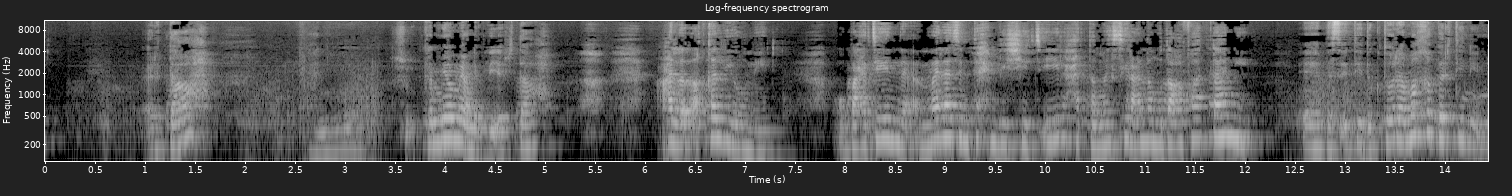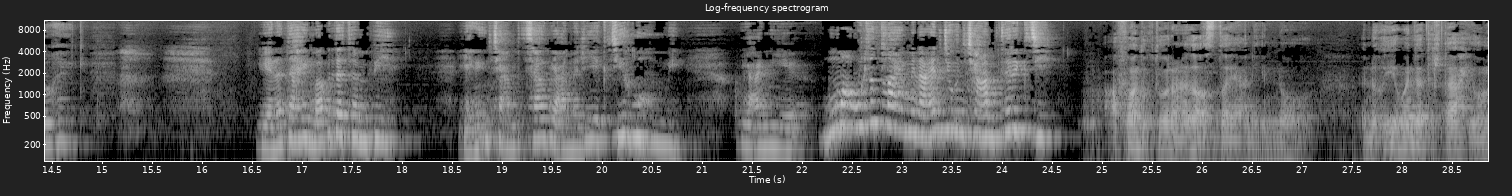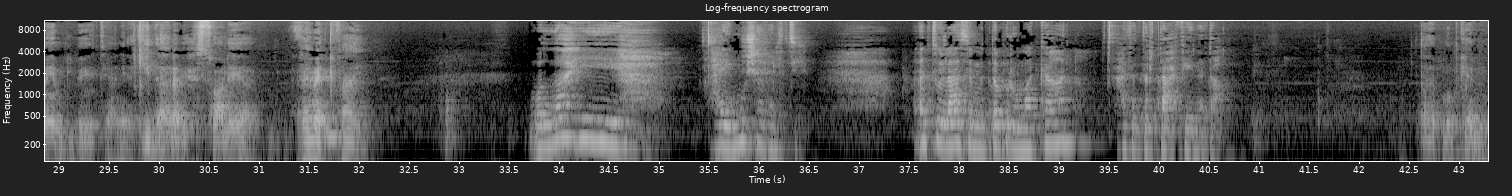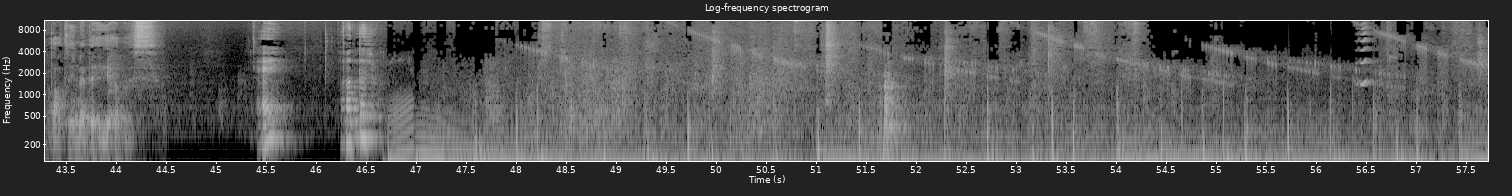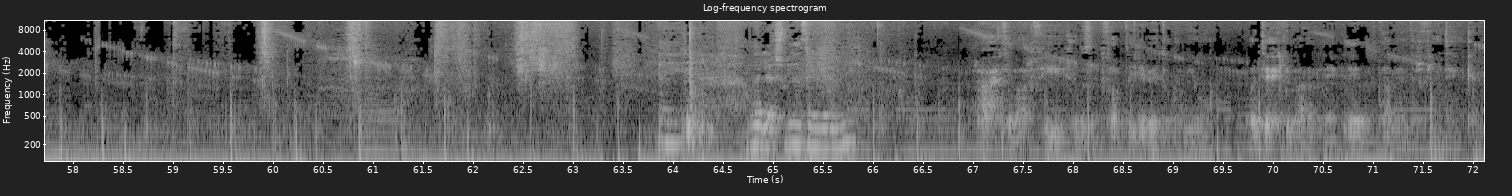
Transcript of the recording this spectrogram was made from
ارتاح؟ يعني شو كم يوم يعني بدي ارتاح؟ على الأقل يومين. وبعدين ما لازم تحملي شيء تقيل حتى ما يصير عنا مضاعفات تانية. إيه بس انت دكتورة ما خبرتيني إنه هيك. يا ندى هي ما بدها تنبيه يعني انت عم بتساوي عملية كتير مهمة. يعني مو معقول تطلعي من عندي وانت عم تركضي عفوا دكتورة أنا ده قصدي يعني إنه إنه هي وين بدها ترتاح يومين بالبيت. يعني أكيد أهلها بيحسوا عليها. فهمك كفاية. والله هي مو شغلتي. أنتوا لازم تدبروا مكان حتى ترتاح فيه ندى. طيب ممكن تعطينا دقيقة بس؟ إيه؟ تفضلوا هلا شو لازم يعمل؟ راح احكي مع رفيق شو بدك تفضي لي بيته كم يوم وانت احكي مع ابنك ليه بدك تعمل عند رفيقتك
